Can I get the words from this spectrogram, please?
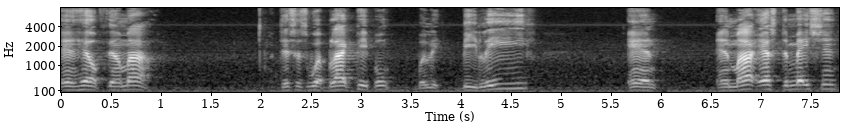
and help them out. This is what black people believe and in my estimation,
